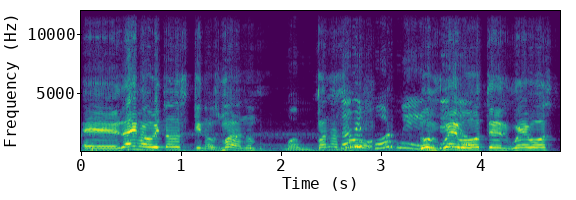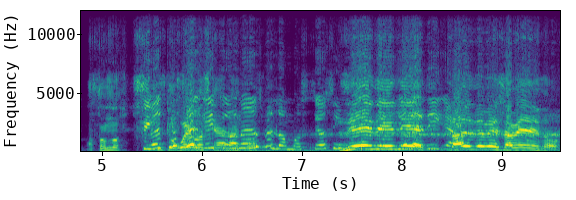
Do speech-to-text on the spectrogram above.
Eh, like favoritos que nos molan un montón. Está deforme. Dos huevos, tres huevos, hasta unos No es cinco que huevos sea cada una vez me lo mostró sin Sí, que sí, yo le sí. diga. Nadie debe saber eso.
